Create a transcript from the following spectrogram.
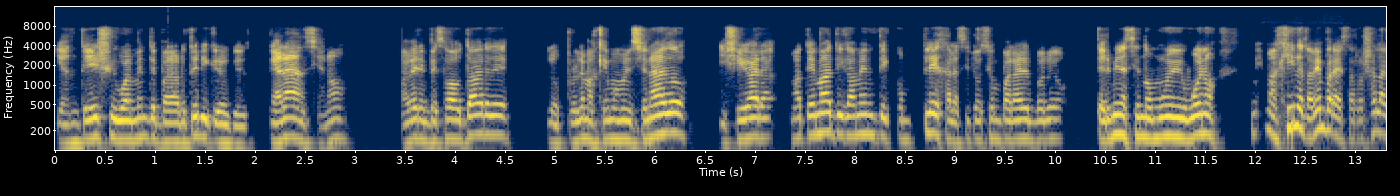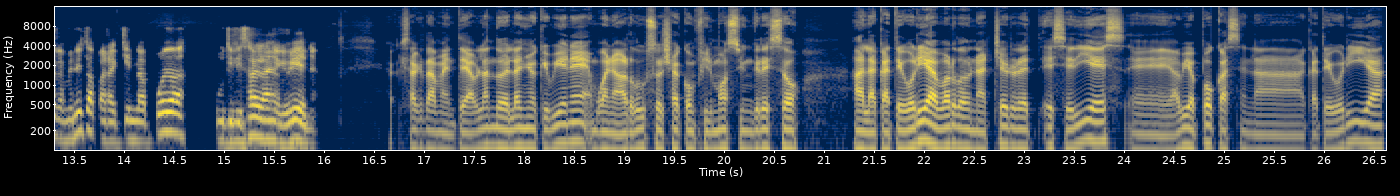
y ante ello igualmente para Ortelli creo que ganancia, ¿no? Haber empezado tarde, los problemas que hemos mencionado y llegar a, matemáticamente compleja la situación para él, pero termina siendo muy bueno, me imagino también para desarrollar la camioneta para quien la pueda utilizar el año que viene. Exactamente, hablando del año que viene, bueno, Arduzo ya confirmó su ingreso a la categoría a bordo de una Chevrolet S10, eh, había pocas en la categoría,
